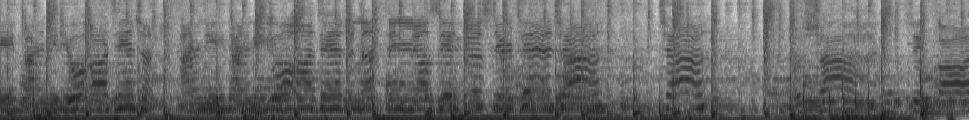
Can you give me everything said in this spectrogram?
need, I need your attention. I need, I need your attention. Nothing else, it's just your attention. Cha, cha,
